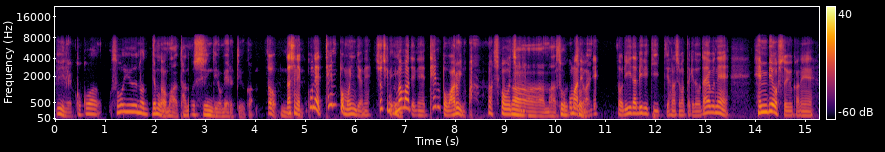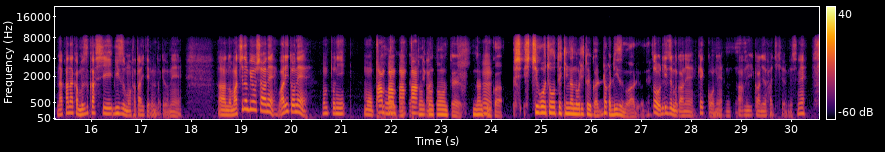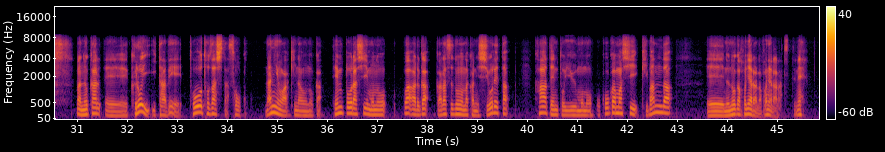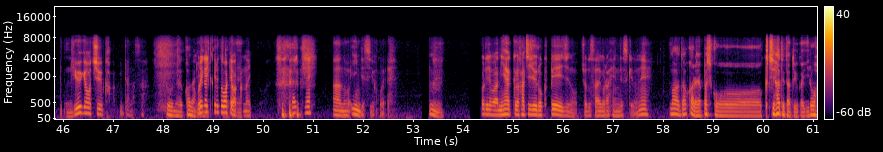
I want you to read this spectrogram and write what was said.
いいね、ここは、そういうのでもまあ楽しんで読めるっていうか。そう。うんだしね、ここね、テンポもいいんだよね。正直ね、うん今までね、テンポ悪いの。正直に。ああ、まあそう。ここまではそうね。そう、リーダビリティっていう話もあったけど、だいぶね、変拍子というかね、なかなか難しいリズムを叩いてるんだけどね、あの、街の描写はね、割とね、本当に、もうパンパンパンパンってトント感じ。ントンって、なんていうか、し七五調的なノリというか、なんかリズムがあるよね。そう、リズムがね、結構ねうん、あのいい感じで入ってきてるんですね。まあ、ぬかる、えー黒い板塀、戸を閉ざした倉庫。何を商うのか。店舗らしいものはあるが、ガラス戸の中にしおれたカーテンというもの、おこがましい、黄ばんだ、えー布がほにゃららほにゃららっつってね、うん休業中か、みたいなさ。そうね、かなり。俺が言ってるとわけわかんない ね、あの、いいんですよ、これ。うん。これは286ページのちょっと最後らへんですけどね。まあだからやっぱしこう、朽ち果てたというか、色、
